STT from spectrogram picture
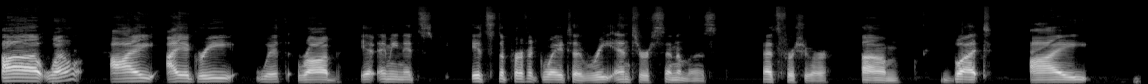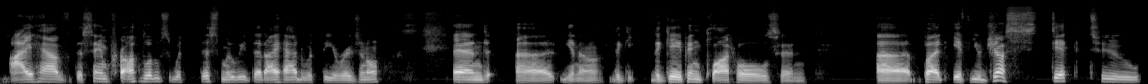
Uh, well, I I agree with Rob. I mean, it's it's the perfect way to re-enter cinemas. That's for sure. Um, but I I have the same problems with this movie that I had with the original, and uh, you know the the gaping plot holes and. Uh, but if you just stick to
